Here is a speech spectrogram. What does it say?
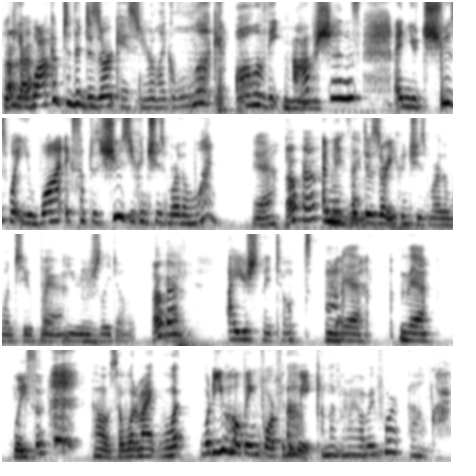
Like Okay. you walk up to the dessert case and you're like, look at all of the mm-hmm. options, and you choose what you want. Except with shoes, you can choose more than one. yeah. Okay. I mean, Amazing. with dessert, you can choose more than one too, but Yeah. you hmm. usually don't. Okay. I usually don't. Hmm. Yeah. Yeah. Lisa? Oh, so what am I? What What are you hoping for for the week? am I? What am I hoping for? Oh God.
